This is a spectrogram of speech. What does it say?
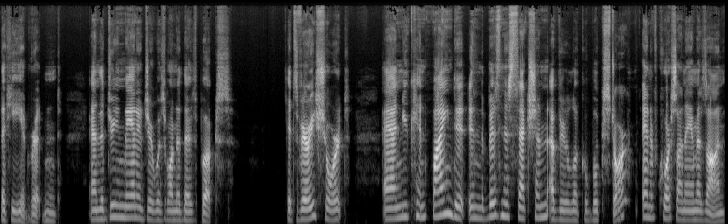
that he had written, and The Dream Manager was one of those books. It's very short, and you can find it in the business section of your local bookstore and, of course, on Amazon.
